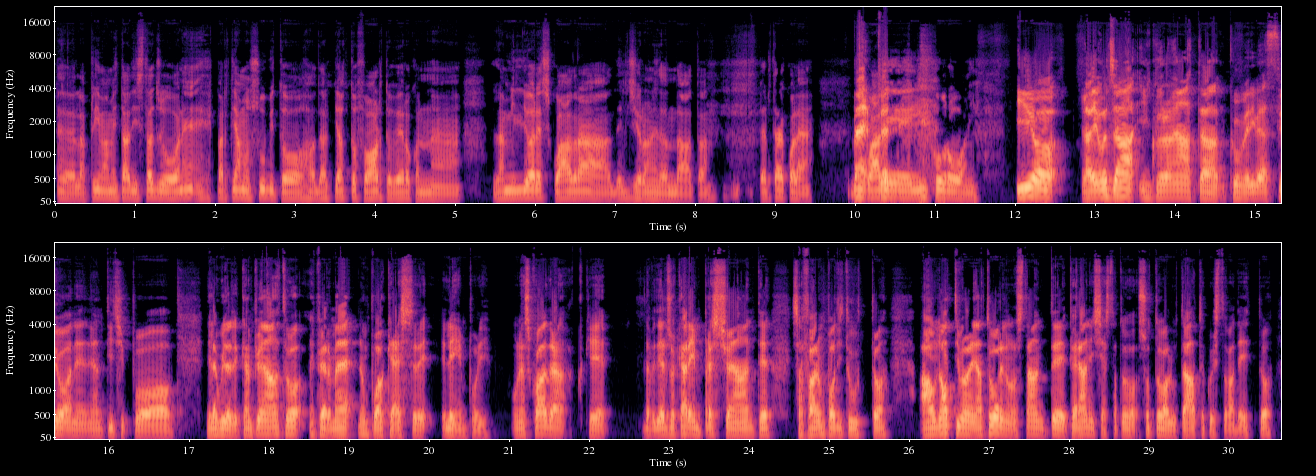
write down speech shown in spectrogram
eh, la prima metà di stagione, partiamo subito dal piatto forte, ovvero con eh, la migliore squadra del girone d'andata. Per te qual è? Beh, Quale per... incoroni? Io l'avevo già incoronata come rivelazione nell'anticipo nella guida del campionato e per me non può che essere l'Empoli una squadra che da vedere giocare è impressionante, sa fare un po' di tutto, ha un ottimo allenatore nonostante per anni sia stato sottovalutato e questo va detto,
